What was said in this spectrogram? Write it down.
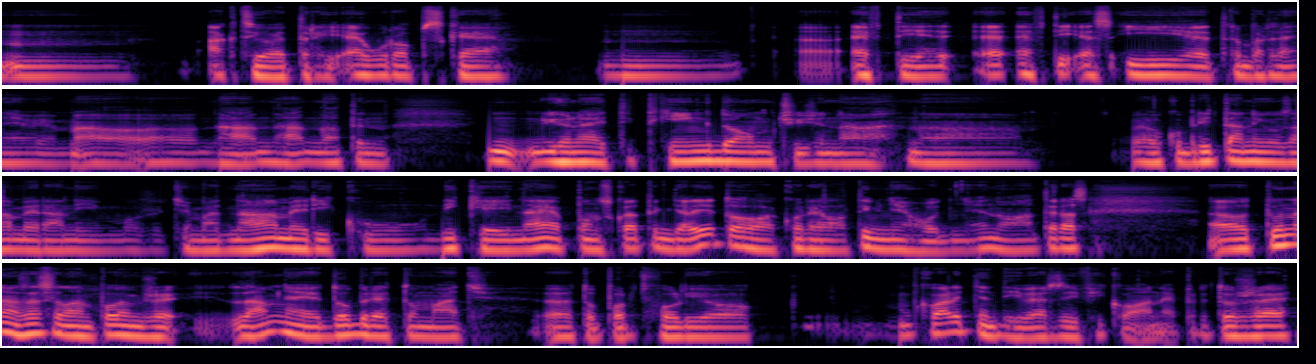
um, akciové trhy európske, um, FT, FTSE je treba, neviem, na, na, na ten United Kingdom, čiže na, na Veľkú Britániu zameraný, môžete mať na Ameriku, Nikkei, na Japonsku a tak ďalej. Je toho ako relatívne hodne. No a teraz e, tu nás zase len poviem, že za mňa je dobre to mať e, to portfólio kvalitne diverzifikované, pretože... E,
